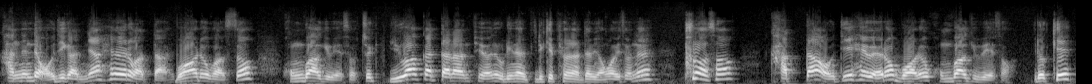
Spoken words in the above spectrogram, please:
갔는데 어디 갔냐? 해외로 갔다. 뭐 하려고 갔어? 공부하기 위해서. 즉 유학 갔다라는 표현을 우리는 이렇게 표현한다면 영어에서는 풀어서 갔다 어디 해외로 뭐 하려고 공부하기 위해서. 이렇게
